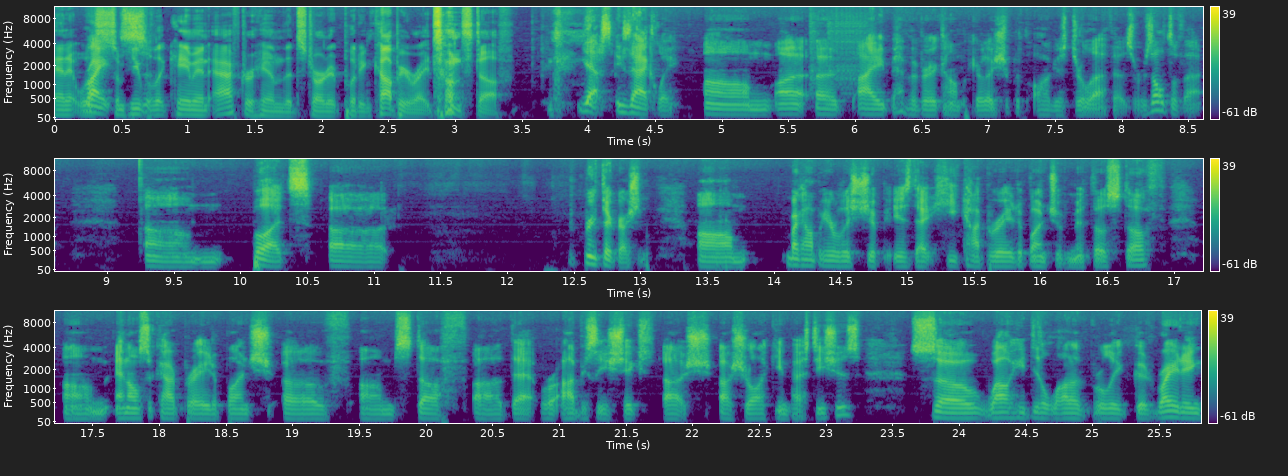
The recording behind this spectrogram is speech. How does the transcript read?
And it was Right, some so- people that came in after him that started putting copyrights on stuff. Yes, exactly. Um, uh, uh, I have a very complicated relationship with August Derleth as a result of that. Um, but uh, brief digression. Um, my complicated relationship is that he copyrighted a bunch of Mythos stuff, um, and also copyrighted a bunch of um, stuff uh, that were obviously Shakes, uh, Sh- uh, Sherlockian pastiches. So while he did a lot of really good writing,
